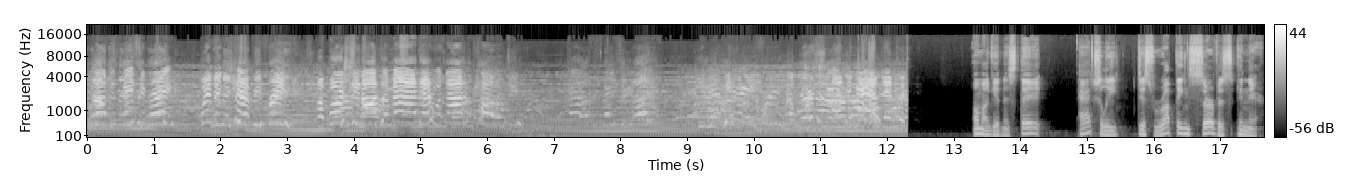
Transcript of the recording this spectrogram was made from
Without this basic right, women can't be free. Abortion on demand and without apology. Oh my goodness, they actually disrupting service in there.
